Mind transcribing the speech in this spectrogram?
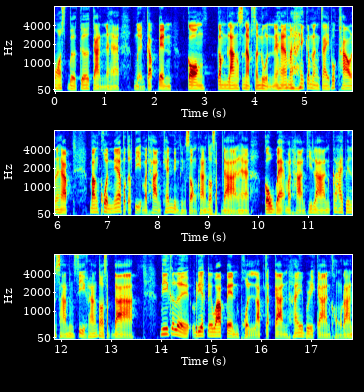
MOS Burger กันนะฮะ เหมือนกับเป็นกองกำลังสนับสนุนนะฮะมาให้กำลังใจพวกเขานะครับ บางคนเนี่ยปกติมาทานแค่ 1-2 ครั้งต่อสัปดาห์นะฮะก็แวะมาทานที่ร้านกลายเป็น 3-4 ครั้งต่อสัปดาห์ นี่ก็เลยเรียกได้ว่าเป็นผลลัพธ์จากการให้บริการของร้าน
